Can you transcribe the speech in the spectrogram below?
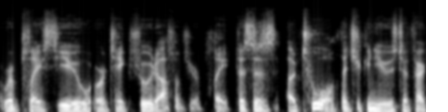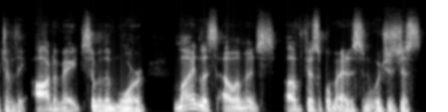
replace you or take food off of your plate. This is a tool that you can use to effectively automate some of the more mindless elements of physical medicine, which is just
